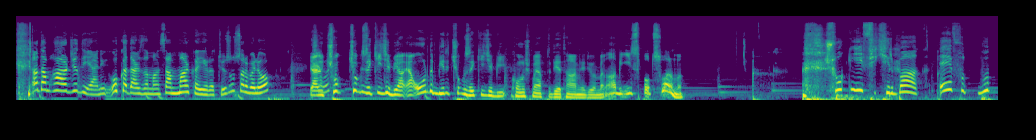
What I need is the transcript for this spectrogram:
Adam harcadı yani o kadar zaman sen marka yaratıyorsun sonra böyle hop Yani Sonra- çok çok zekice bir yani orada biri çok zekice bir konuşma yaptı diye tahmin ediyorum ben. Abi e-sports var mı? çok iyi fikir bak. E fut bu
